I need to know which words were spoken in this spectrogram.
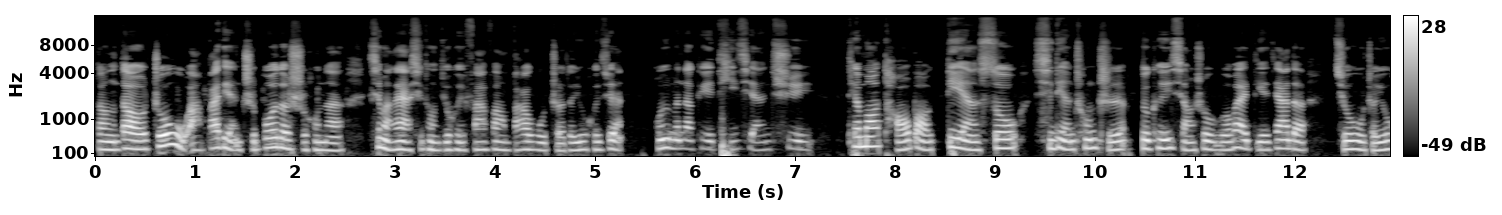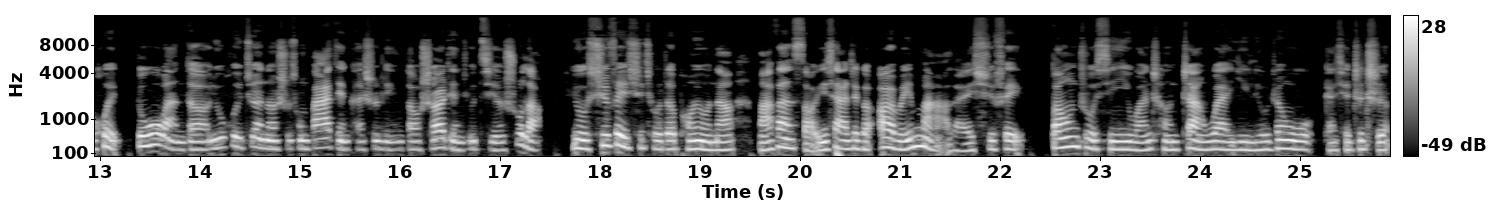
等到周五啊八点直播的时候呢，喜马拉雅系统就会发放八五折的优惠券，朋友们呢可以提前去天猫、淘宝店搜“洗点充值”，就可以享受额外叠加的。九五折优惠，周五晚的优惠券呢是从八点开始领，到十二点就结束了。有续费需求的朋友呢，麻烦扫一下这个二维码来续费，帮助心仪完成站外引流任务。感谢支持。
